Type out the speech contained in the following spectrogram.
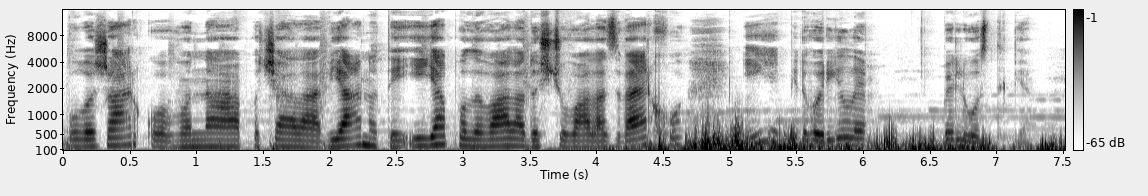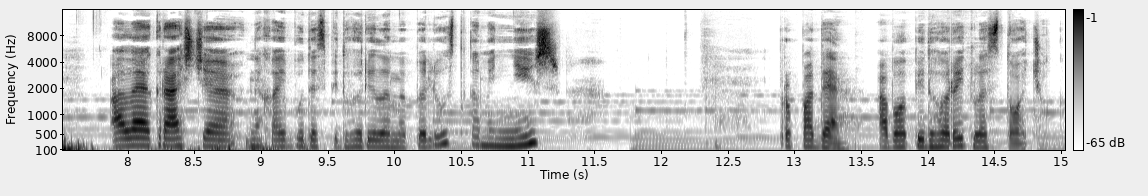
було жарко, вона почала в'янути, і я поливала, дощувала зверху і підгоріли пелюстки. Але краще нехай буде з підгорілими пелюстками, ніж пропаде або підгорить листочок.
